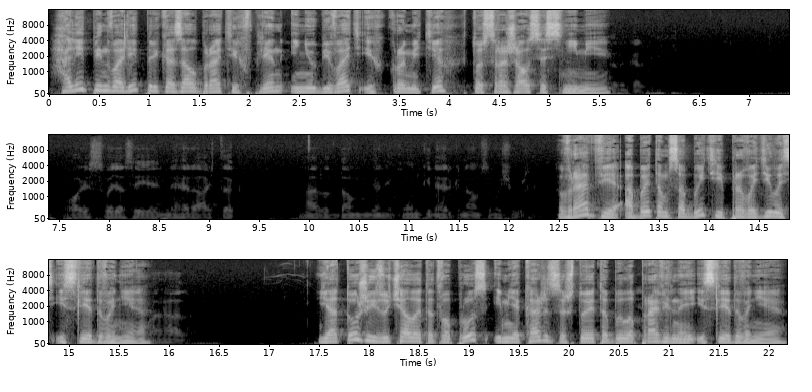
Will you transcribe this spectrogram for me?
Халид бин Валид приказал брать их в плен и не убивать их, кроме тех, кто сражался с ними. В Рабве об этом событии проводилось исследование – я тоже изучал этот вопрос, и мне кажется, что это было правильное исследование.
